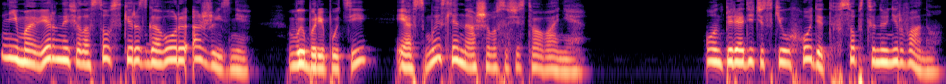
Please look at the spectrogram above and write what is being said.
неимоверные философские разговоры о жизни, выборе пути и о смысле нашего существования. Он периодически уходит в собственную нирвану.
